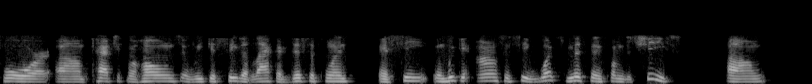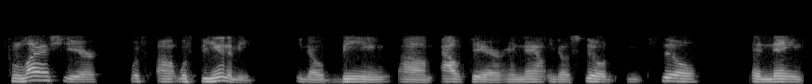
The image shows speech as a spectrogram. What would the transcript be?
for um, Patrick Mahomes, and we can see the lack of discipline and see, and we can honestly see what's missing from the Chiefs um, from last year with uh, with Bieniemy, you know, being um, out there and now, you know, still still and named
